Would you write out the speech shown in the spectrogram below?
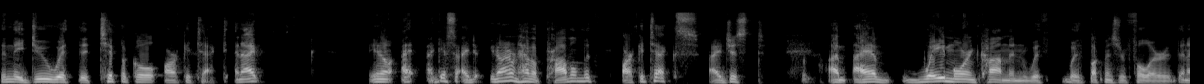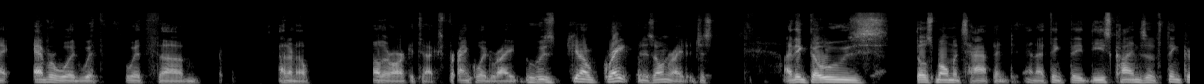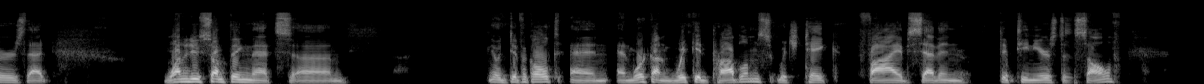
than they do with the typical architect. And i you know i i guess i you know i don't have a problem with architects. I just I'm, I have way more in common with with Buckminster Fuller than I ever would with with um, I don't know other architects. Frank Lloyd Wright, who's you know great in his own right. It just I think those those moments happened, and I think these kinds of thinkers that want to do something that's um, you know difficult and and work on wicked problems which take five seven 15 years to solve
